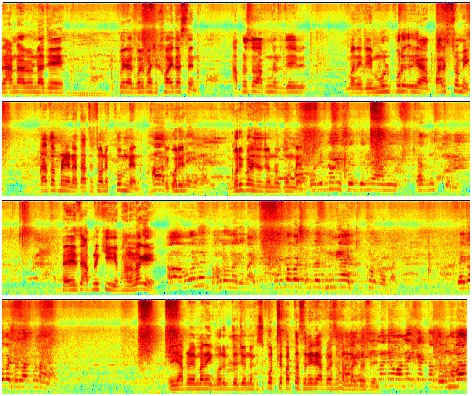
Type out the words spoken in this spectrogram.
রান্না রুনা যে হ্যাঁ, কইরা গরিব মাসে খাওয়াইতেছেন হ্যাঁ। আপনি তো আপনার যে মানে যে মূল পরি- পারিশ্রমিক তা তো আপনি না তাতে তো অনেক কম নেন। হ্যাঁ, গরিব গরিব মানুষের জন্য কম নেন। গরিব মানুষের জন্য আমি খেদমত করি। এই যে আপনি কি ভালো লাগে? হ্যাঁ অনেক ভালো লাগে ভাই। টাকা পয়সা নিয়ে কি করব ভাই? টাকা পয়সা লাগবে না আমার। এই আপনি মানে গরিবদের জন্য কিছু করতে পারতেছেন এটা আপনার কাছে ভালো লাগতেছে? মানে অনেক একটা ধন্যবাদ।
